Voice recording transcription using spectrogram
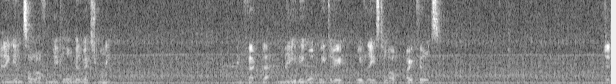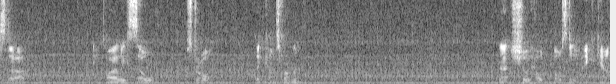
and get them sold off and make a little bit of extra money. In fact, that may be what we do with these two oat fields. Just uh, entirely sell straw that comes from them. That should help bolster the bank account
